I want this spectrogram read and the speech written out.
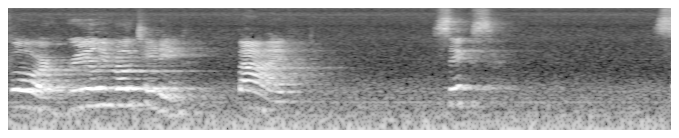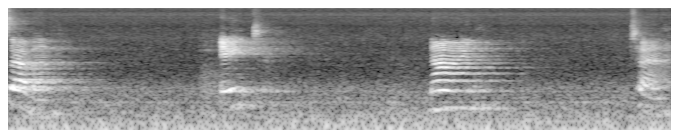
four, really rotating, five, six, seven, eight, nine, ten.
